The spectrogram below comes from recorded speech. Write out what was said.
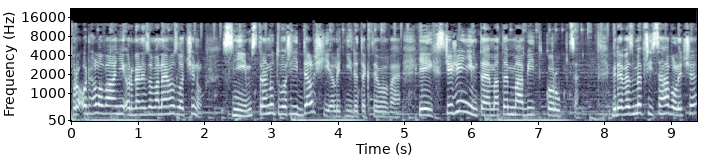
pro odhalování organizovaného zločinu. S ním stranu tvoří další elitní detektivové. Jejich stěžejním tématem má být korupce. Kde vezme přísaha voliče?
